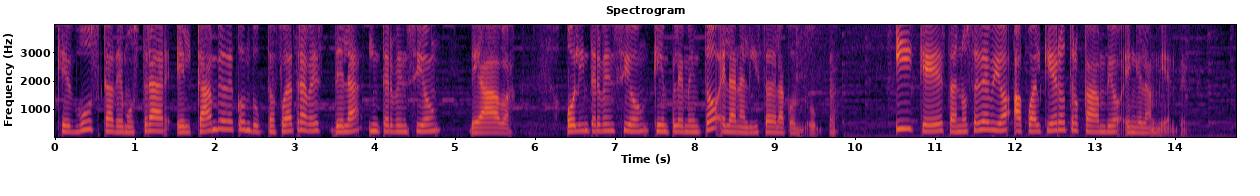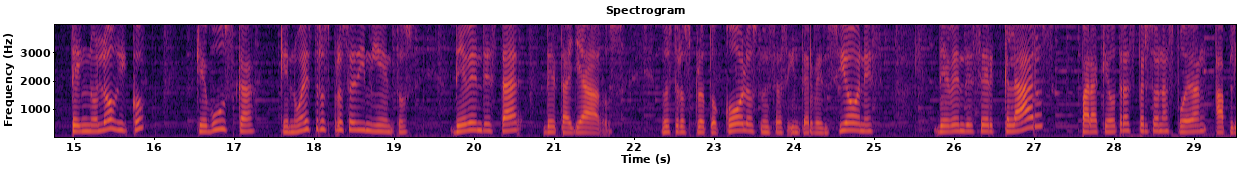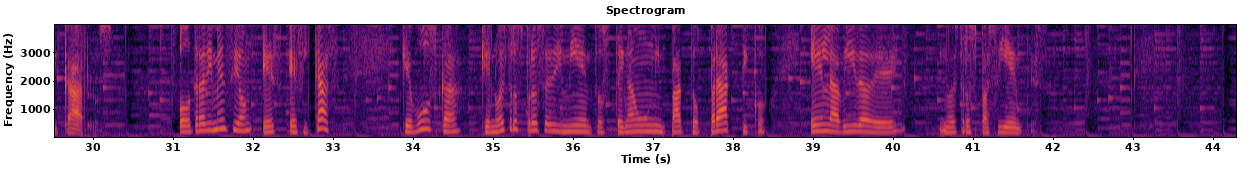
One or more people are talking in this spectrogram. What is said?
que busca demostrar el cambio de conducta fue a través de la intervención de ABA o la intervención que implementó el analista de la conducta y que ésta no se debió a cualquier otro cambio en el ambiente. Tecnológico, que busca que nuestros procedimientos deben de estar detallados, nuestros protocolos, nuestras intervenciones deben de ser claros para que otras personas puedan aplicarlos. Otra dimensión es eficaz, que busca que nuestros procedimientos tengan un impacto práctico en la vida de nuestros pacientes.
